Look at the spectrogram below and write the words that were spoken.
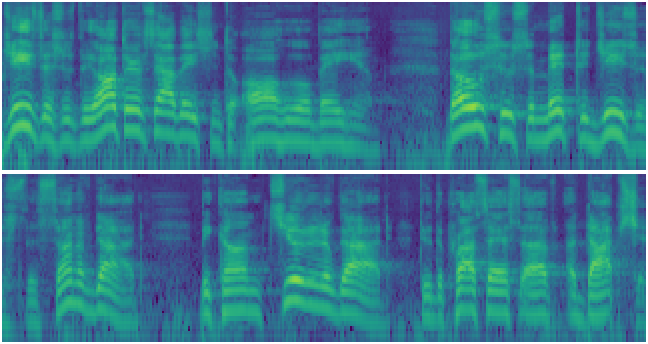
Jesus is the author of salvation to all who obey him. Those who submit to Jesus, the Son of God, become children of God through the process of adoption.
